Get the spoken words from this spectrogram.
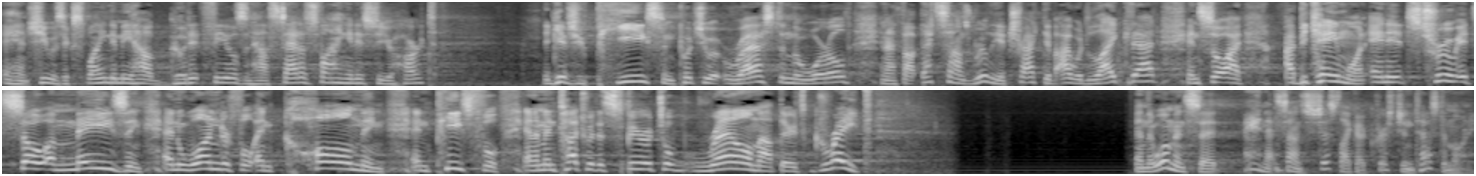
and she was explaining to me how good it feels and how satisfying it is to your heart. It gives you peace and puts you at rest in the world. And I thought, that sounds really attractive. I would like that. And so I, I became one. And it's true. It's so amazing and wonderful and calming and peaceful. And I'm in touch with a spiritual realm out there. It's great. And the woman said, Man, that sounds just like a Christian testimony.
